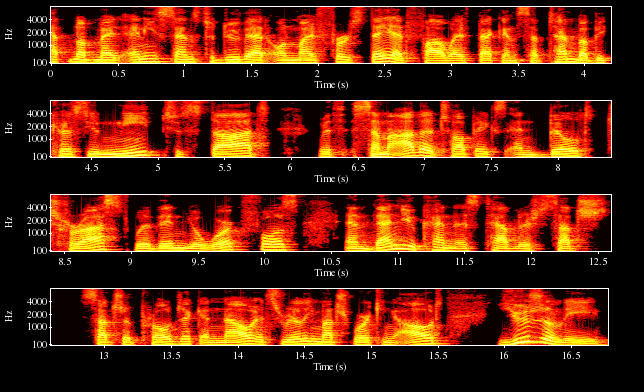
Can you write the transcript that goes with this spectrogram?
had not made any sense to do that on my first day at FileWave back in September because you need to start with some other topics and build trust within your workforce and then you can establish such such a project and now it's really much working out usually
